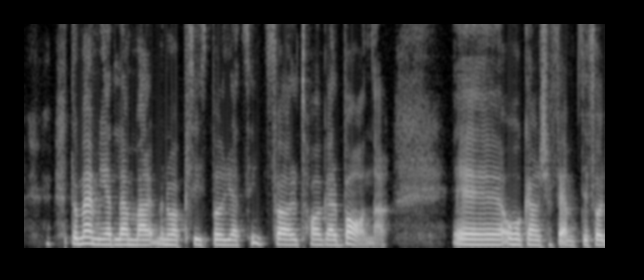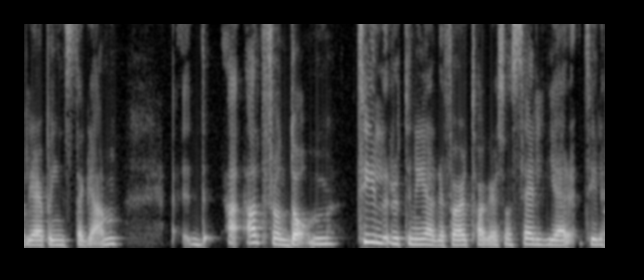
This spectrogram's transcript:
de är medlemmar men de har precis börjat sin företagarbana eh, och kanske 50 följare på Instagram. Allt från dem till rutinerade företagare som säljer till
